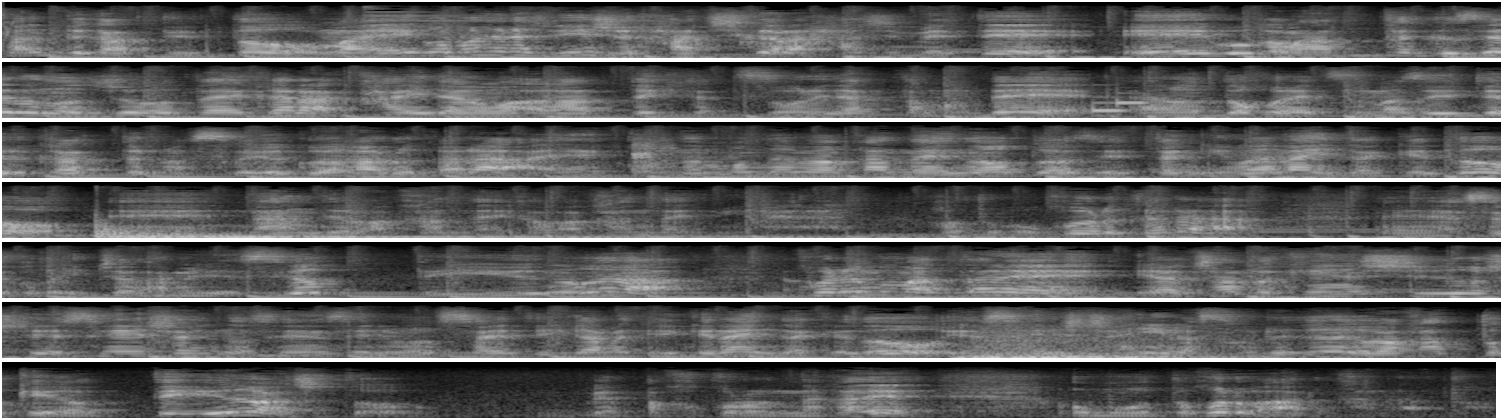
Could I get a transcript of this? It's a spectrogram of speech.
なんでかっていうと、まあ、英語の話28から始めて、英語が全くゼロの状態から階段を上がってきたつもりだったので、あの、どこでつまずいてるかっていうのはすごいよくわかるから、えー、こんな問題わかんないの？とは絶対に言わないんだけど、えー、なんでわかんないかわかんないみたいな。ことが起こるから、えー、そういうこと言っちゃダメですよっていうのが、これもまたね、いや、ちゃんと研修をして正社員の先生にも伝えていかなきゃいけないんだけど、いや、正社員はそれぐらい分かっとけよっていうのはちょっと、やっぱ心の中で思うところはあるかなと。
